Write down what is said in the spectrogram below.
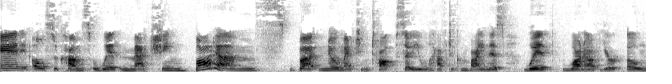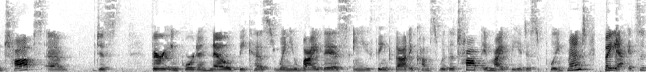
And it also comes with matching bottoms, but no matching top. So you will have to combine this with one of your own tops. Uh, just very important note because when you buy this and you think that it comes with a top, it might be a disappointment. But yeah, it's a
